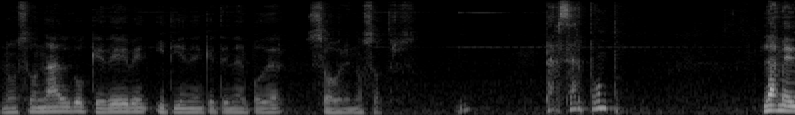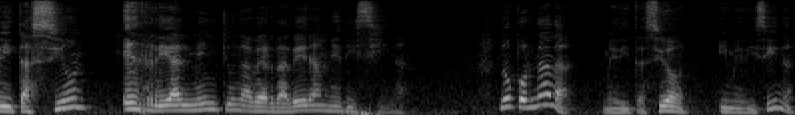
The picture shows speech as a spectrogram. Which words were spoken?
no son algo que deben y tienen que tener poder sobre nosotros. Tercer punto. La meditación es realmente una verdadera medicina. No por nada, meditación y medicina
